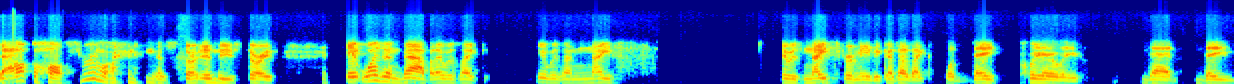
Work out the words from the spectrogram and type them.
the alcohol through line in this in these stories. It wasn't that, but I was like, it was a nice it was nice for me because I was like, well, they clearly that they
